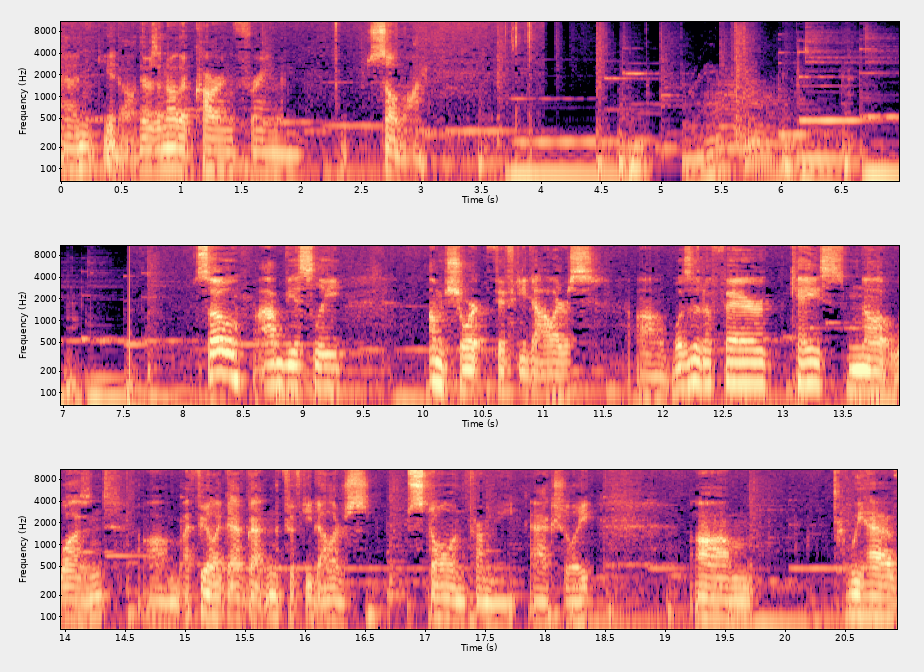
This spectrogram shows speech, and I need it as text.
And, you know, there's another car in frame, and so on. So, obviously, I'm short $50. Uh, was it a fair case? No, it wasn't. Um, I feel like I've gotten the $50 stolen from me, actually. Um, we have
